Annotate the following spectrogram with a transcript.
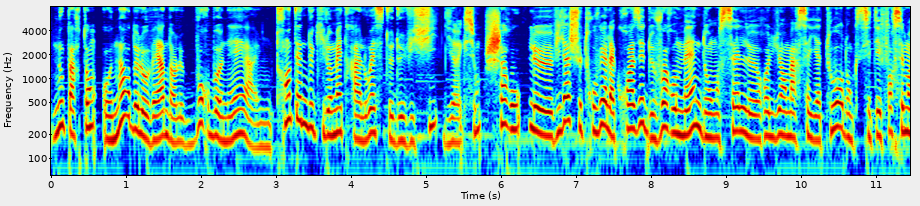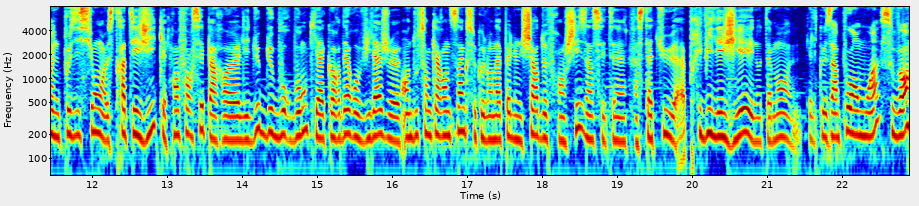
Nous partons au nord de l'Auvergne, dans le Bourbonnais, à une trentaine de kilomètres à l'ouest de Vichy, direction Charroux. Le village se trouvait à la croisée de voies romaines, dont celle reliant Marseille à Tours, donc c'était forcément une position euh, stratégique, renforcée par euh, les ducs de Bourbon qui accordèrent au village euh, en 1245 ce que l'on appelle une charte de franchise. Hein. C'était un statut à privilégier et notamment quelques impôts en moins souvent.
